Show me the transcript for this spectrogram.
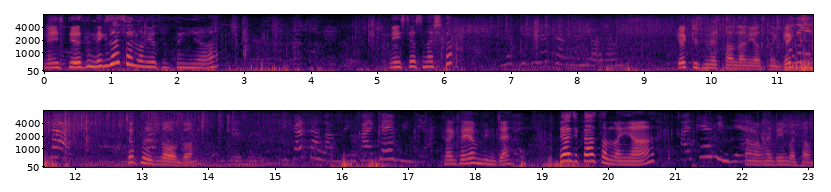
Ne istiyorsun? Ne güzel sallanıyorsun sen ya. Ne istiyorsun aşkım? Gökyüzüne sallanıyorum. Gökyüzüne sallanıyorsun. Gökyüzü Yeter. çok mu hızlı oldu? Kaykaya mı bineceksin? Birazcık daha sallan ya. Kaykaya bineceğim. Tamam hadi in bakalım.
